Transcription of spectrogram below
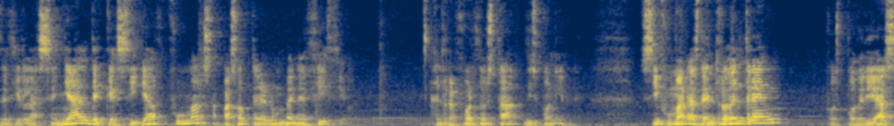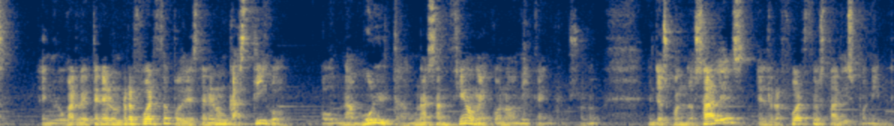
decir, la señal de que si ya fumas vas a obtener un beneficio. El refuerzo está disponible. Si fumaras dentro del tren, pues podrías, en lugar de tener un refuerzo, podrías tener un castigo o una multa, una sanción económica incluso. Entonces, cuando sales, el refuerzo está disponible.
